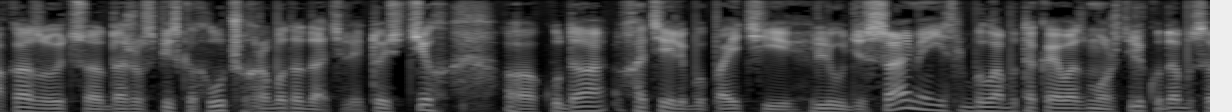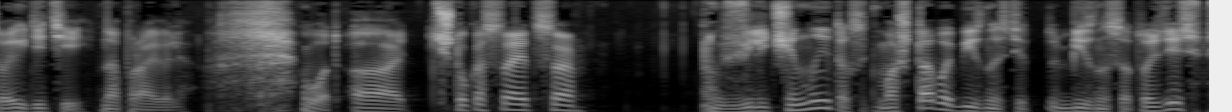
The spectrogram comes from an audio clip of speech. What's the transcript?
оказываются даже в списках лучших работодателей, то есть тех, куда хотели бы пойти люди сами, если была бы такая возможность, или куда бы своих детей направили. Вот. А что касается величины, так сказать, масштаба бизнеса, бизнеса, то здесь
